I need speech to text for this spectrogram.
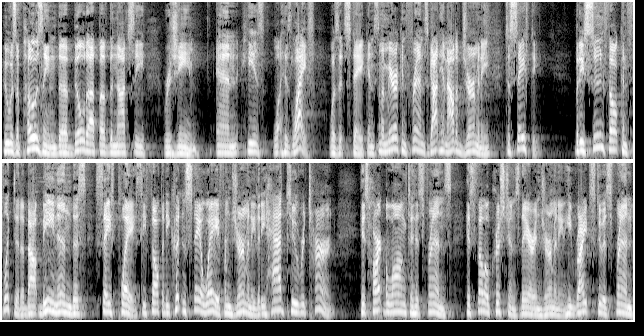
who was opposing the buildup of the Nazi regime. And his, his life was at stake. And some American friends got him out of Germany to safety. But he soon felt conflicted about being in this safe place. He felt that he couldn't stay away from Germany, that he had to return. His heart belonged to his friends his fellow Christians there in Germany. And he writes to his friend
